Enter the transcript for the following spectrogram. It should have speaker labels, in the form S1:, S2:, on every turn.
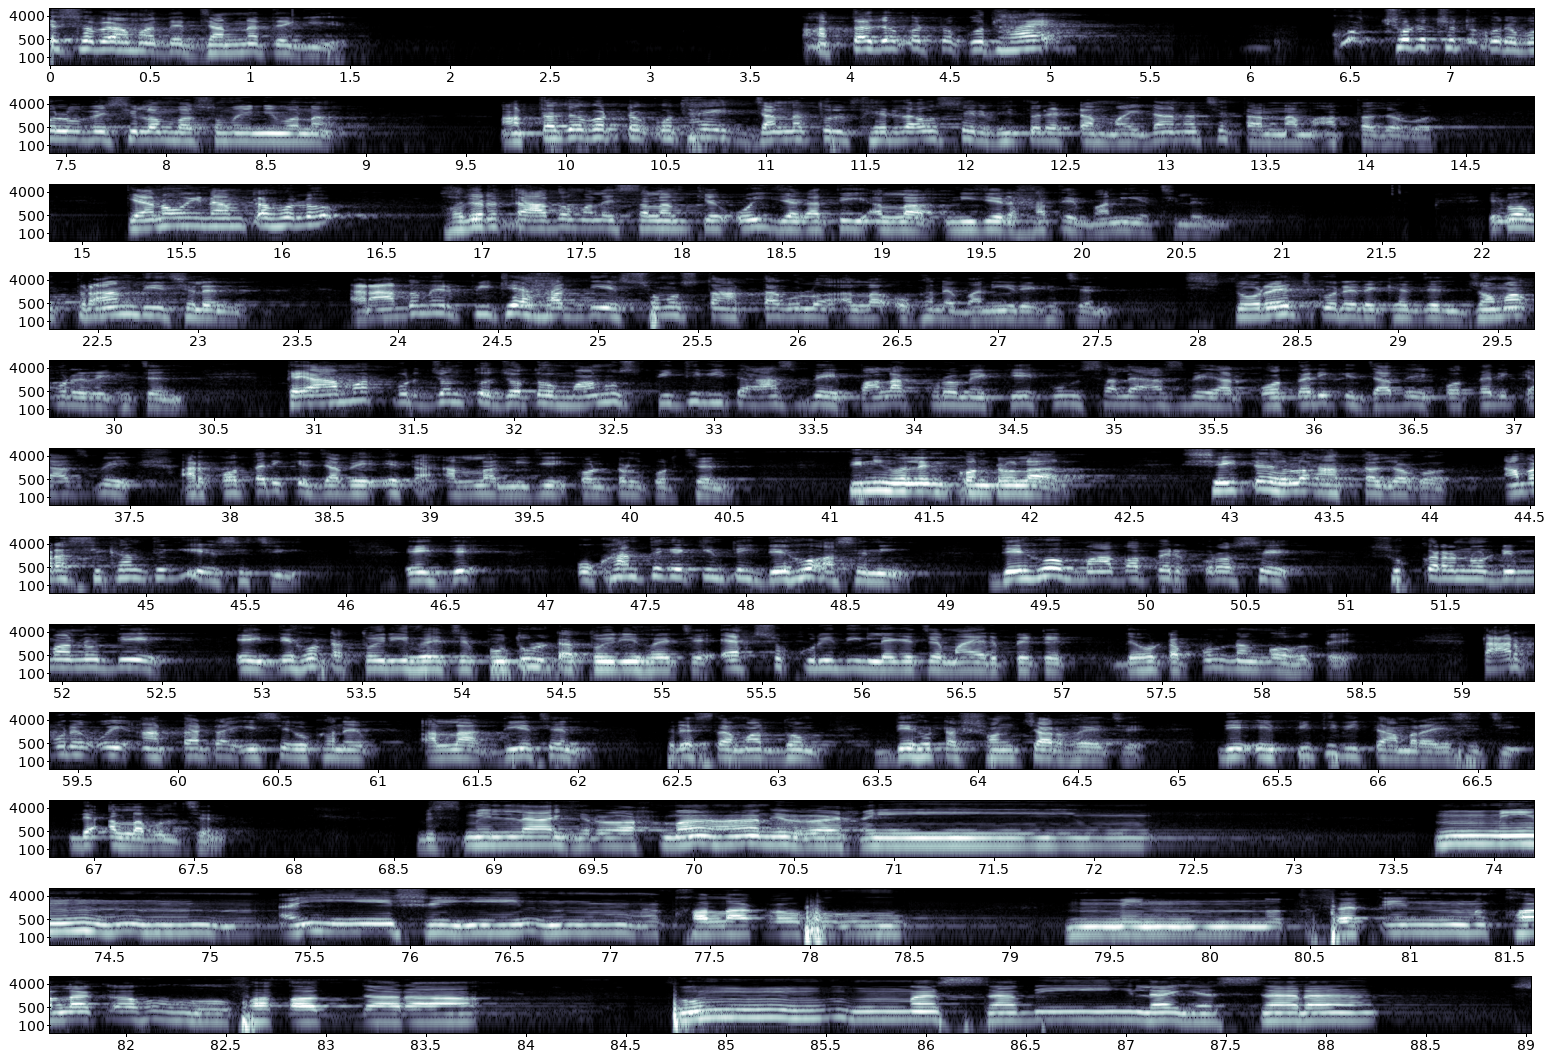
S1: শেষ হবে আমাদের জান্নাতে গিয়ে। আত্মা জগৎটা কোথায়? খুব ছোট ছোট করে বলব, বেশি লম্বা সময় নিব না। আত্মা জগৎটা কোথায়? জান্নাতুল ফেরদাউসের ভিতরে একটা ময়দান আছে, তার নাম আত্মা জগৎ। কেন ওই নামটা হলো? হজরত আদম আলাইসাল্লামকে ওই জায়গাতেই আল্লাহ নিজের হাতে বানিয়েছিলেন এবং প্রাণ দিয়েছিলেন। আর আদমের পিঠে হাত দিয়ে সমস্ত আত্মাগুলো আল্লাহ ওখানে বানিয়ে রেখেছেন। স্টোরেজ করে রেখেছেন, জমা করে রেখেছেন। কেয়ামত পর্যন্ত যত মানুষ পৃথিবীতে আসবে, পালাক্রমে কে কোন সালে আসবে, আর ক তারিখে যাবে, ক তারিখে আসবে, আর ক তারিখে যাবে, এটা আল্লাহ নিজেই কন্ট্রোল করছেন। তিনি হলেন কন্ট্রোলার সেইটা হলো আত্মা জগৎ। আমরা সেখান থেকে এসেছি। এই ওখান থেকে কিন্তু এই দেহ আসেনি। দেহ মা বাপের ক্রসে শুক্রাণু, ডিম্বাণু দিয়ে এই দেহটা তৈরি হয়েছে, পুতুলটা তৈরি হয়েছে, একশো কুড়ি দিন লেগেছে মায়ের পেটে দেহটা পূর্ণাঙ্গ হতে। তারপরে ওই আত্মাটা এসে ওখানে আল্লাহ দিয়েছেন ফেরেস্তা মাধ্যম, দেহটা সঞ্চার হয়েছে। দিয়ে এই পৃথিবীতে আমরা এসেছি, দিয়ে আল্লাহ বলছেন বিসমিল্লাহ রহমান রহিম। মিন আই শিন খলাকহু। من نطفة خلقه فقدر ثم السبيل يسر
